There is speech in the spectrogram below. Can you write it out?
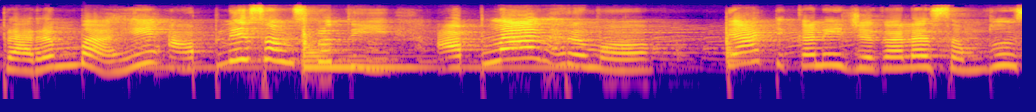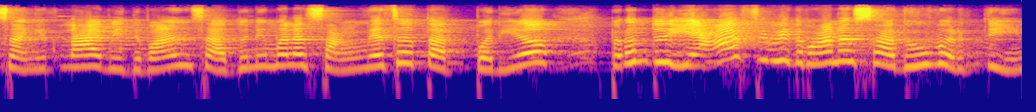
प्रारंभ आहे आपली संस्कृती आपला धर्म. त्या ठिकाणी जगाला समजून सांगितला हा विद्वान साधूने मला सांगण्याचं तात्पर्य परंतु याच विद्वान साधूवरती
